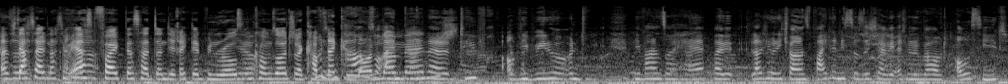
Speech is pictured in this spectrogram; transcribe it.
Also, ich dachte halt nach dem ersten Voract, dass halt dann direkt Edwin Rosen Ja. kommen sollte. Und dann kam und so dann ein kam so ein blonder. Typ auf die Bühne und wir waren so, hä? Weil Lotti und ich waren uns beide nicht so sicher, wie Edwin überhaupt aussieht.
